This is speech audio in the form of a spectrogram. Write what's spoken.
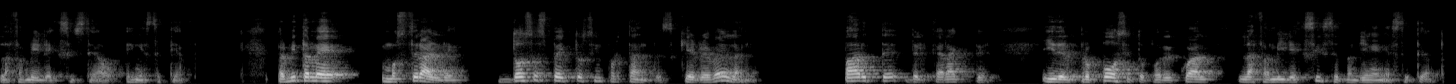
la familia existe en este tiempo. Permítame mostrarle dos aspectos importantes que revelan parte del carácter y del propósito por el cual la familia existe también en este tiempo.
